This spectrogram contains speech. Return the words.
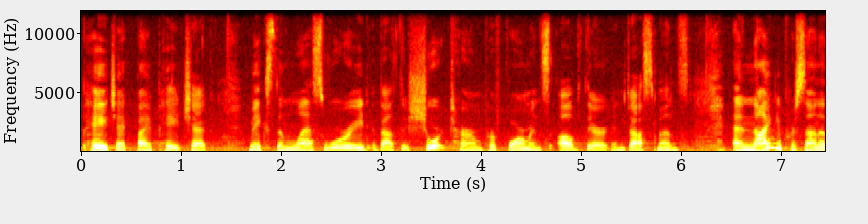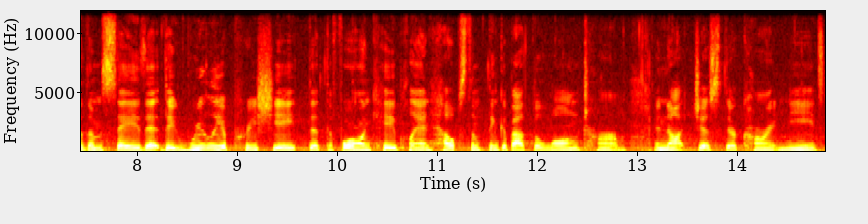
paycheck by paycheck makes them less worried about the short-term performance of their investments. And 90% of them say that they really appreciate that the 401k plan helps them think about the long term and not just their current needs.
